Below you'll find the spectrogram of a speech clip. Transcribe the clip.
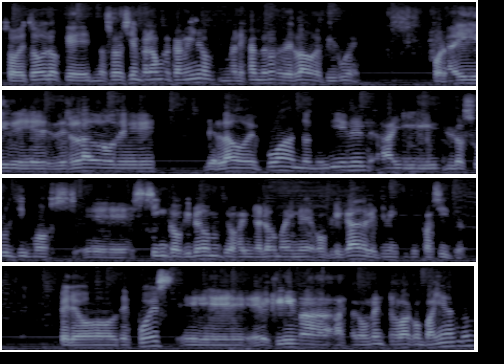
Sobre todo lo que nosotros siempre vamos el camino manejándonos del lado de Pigüé. Por ahí de- del lado de del lado de Puan, donde vienen, hay los últimos 5 kilómetros, hay una loma ahí media complicada que tienen que ir despacito. Pero después eh, el clima hasta el momento nos va acompañando,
